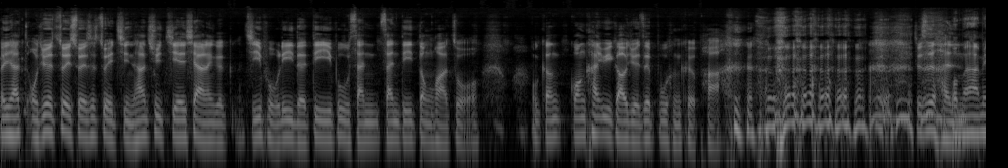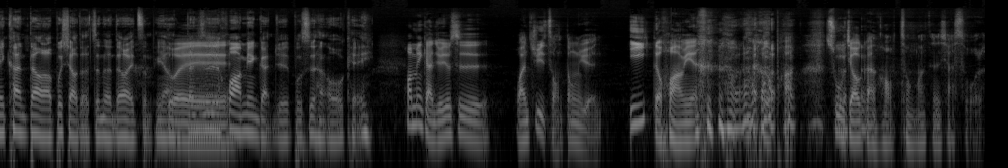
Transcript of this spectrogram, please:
而且他，我觉得最衰的是最近他去接下那个吉普力的第一部三三 D 动画作，我刚光看预告觉得这部很可怕，就是很我们还没看到啊，不晓得真的到底怎么样，对，但是画面感觉不是很 OK，画面感觉就是《玩具总动员一》的画面，很可怕，塑胶感好重啊，真的吓死我了，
